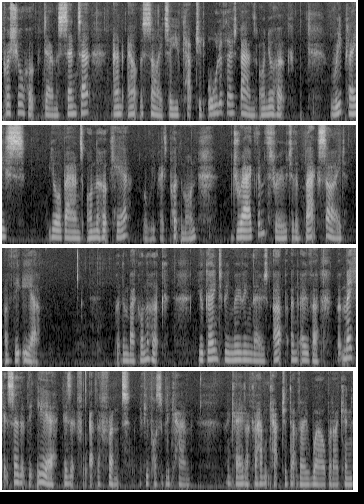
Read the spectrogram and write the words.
push your hook down the centre and out the side so you've captured all of those bands on your hook. Replace your bands on the hook here, or replace, put them on, drag them through to the back side of the ear put them back on the hook. You're going to be moving those up and over, but make it so that the ear is at, at the front, if you possibly can. Okay, like I haven't captured that very well, but I can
